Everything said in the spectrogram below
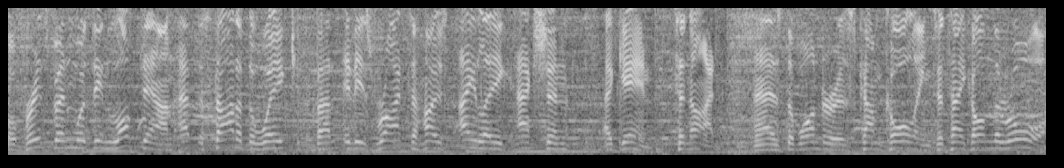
Well, Brisbane was in lockdown at the start of the week, but it is right to host A-League action again tonight as the Wanderers come calling to take on the Roar.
